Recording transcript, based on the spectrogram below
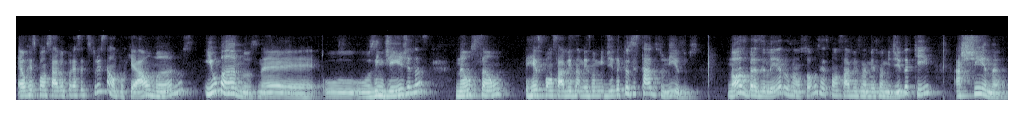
é o responsável por essa destruição, porque há humanos e humanos, né? O, os indígenas não são responsáveis na mesma medida que os Estados Unidos. Nós, brasileiros, não somos responsáveis na mesma medida que a China.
